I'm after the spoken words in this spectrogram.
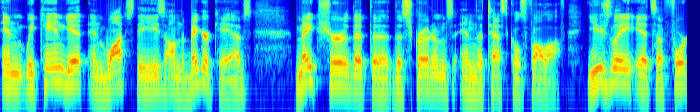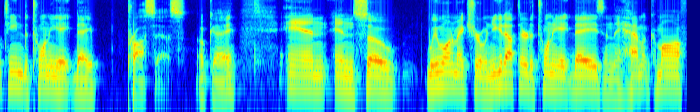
And we can get and watch these on the bigger calves make sure that the, the scrotums and the testicles fall off. Usually it's a 14 to 28 day process, okay? And, and so we want to make sure when you get out there to 28 days and they haven't come off,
